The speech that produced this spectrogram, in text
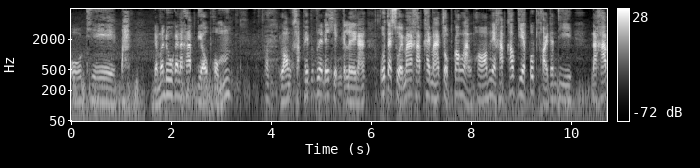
โอเคไปเดี๋ยวมาดูกันนะครับ เดี๋ยวผมลองขับให้เพื่อนๆได้เห็นกันเลยนะโอ้แต่สวยมากครับ ใครมาจบกล้องหลังพร้อมเนี่ยครับเข้าเกียร์ปุ๊บถอยทันที นะครับ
